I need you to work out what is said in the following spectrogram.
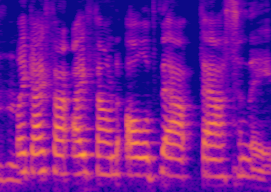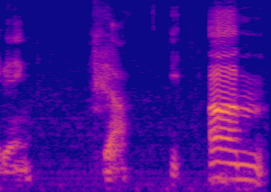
Mhm. Like I found I found all of that fascinating. Yeah. Um,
